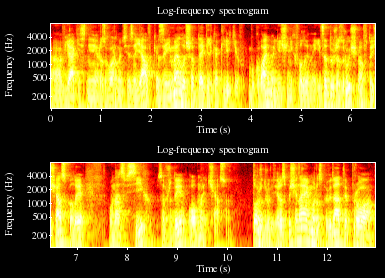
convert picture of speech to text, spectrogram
е, в якісні розгорнуті заявки займе лише декілька кліків, буквально лічені хвилини. І це дуже зручно в той час, коли у нас всіх завжди обмаль часу. Тож, друзі, розпочинаємо розповідати про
